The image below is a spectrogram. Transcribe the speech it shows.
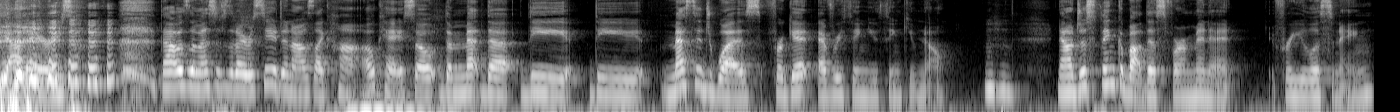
Yeah, that was the message that I received, and I was like, huh, okay. So the me- the the the message was forget everything you think you know. Mm-hmm. Now just think about this for a minute for you listening.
